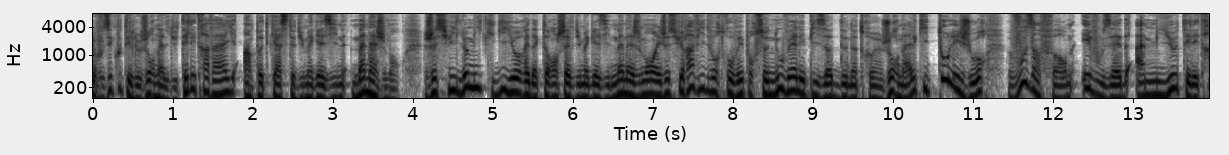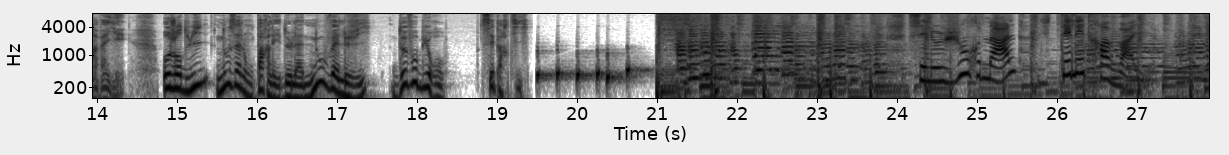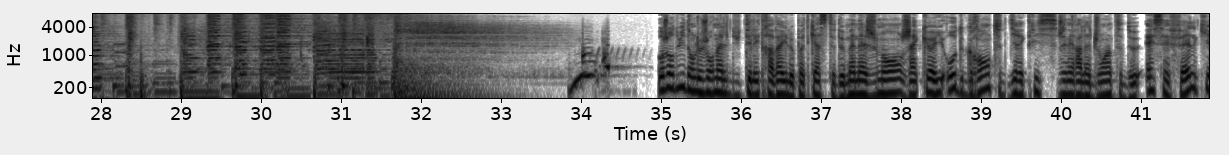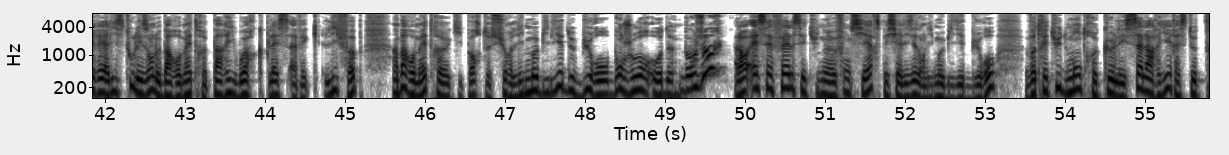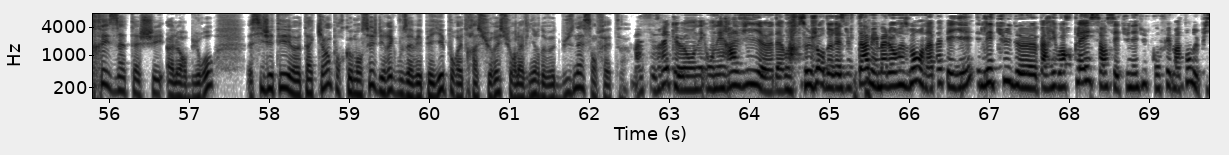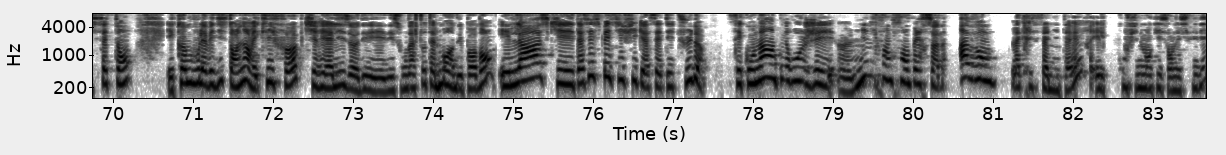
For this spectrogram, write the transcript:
Vous écoutez le journal du télétravail, un podcast du magazine Management. Je suis Lomique Guillot, rédacteur en chef du magazine Management, et je suis ravi de vous retrouver pour ce nouvel épisode de notre journal qui, tous les jours, vous informe et vous aide à mieux télétravailler. Aujourd'hui, nous allons parler de la nouvelle vie de vos bureaux. C'est parti. C'est le journal du télétravail. Aujourd'hui, dans le journal du télétravail, le podcast de management, j'accueille Aude Grant, directrice générale adjointe de SFL, qui réalise tous les ans le baromètre Paris Workplace avec l'IFOP, un baromètre qui porte sur l'immobilier de bureau. Bonjour Aude. Bonjour. Alors SFL, c'est une foncière spécialisée dans l'immobilier de bureau. Votre étude montre que les salariés restent très attachés à leur bureau. Si j'étais euh, taquin, pour commencer, je dirais que vous avez payé pour être assuré sur l'avenir de votre business, en fait. Bah, c'est vrai qu'on est, on est ravis euh, d'avoir ce genre de résultats, mais malheureusement, on n'a pas payé. L'étude euh, Paris Workplace, hein, c'est une étude qu'on fait maintenant depuis sept ans. Et comme vous l'avez dit, c'est en lien avec l'IFOP qui réalise des, des sondages totalement indépendants. Et là, ce qui est assez spécifique à cette étude, c'est qu'on a interrogé 1500 personnes avant la crise sanitaire et le confinement qui s'en est suivi,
